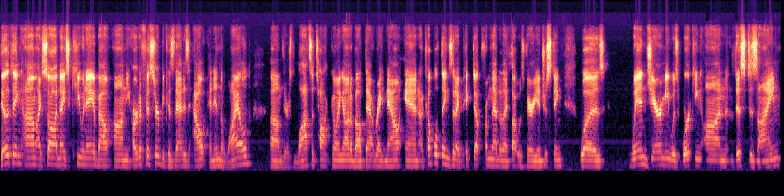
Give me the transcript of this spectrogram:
The other thing um, I saw a nice Q and A about on the Artificer because that is out and in the wild. Um, there's lots of talk going on about that right now, and a couple things that I picked up from that that I thought was very interesting was when Jeremy was working on this design,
